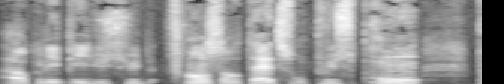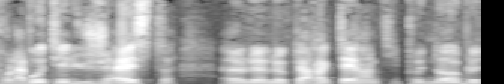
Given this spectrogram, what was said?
alors que les pays du Sud, France en tête, sont plus prompts pour la beauté du geste, euh, le, caractère un petit peu noble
